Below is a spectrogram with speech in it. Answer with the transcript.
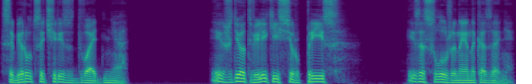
соберутся через два дня. Их ждет великий сюрприз и заслуженное наказание.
